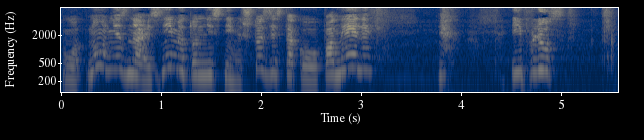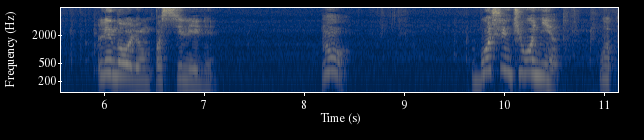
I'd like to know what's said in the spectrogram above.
Вот, ну, не знаю, снимет он, не снимет. Что здесь такого? Панели и плюс линолеум постелили. Ну, больше ничего нет. Вот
